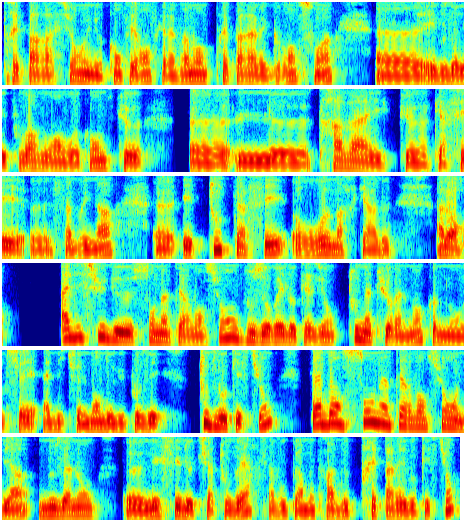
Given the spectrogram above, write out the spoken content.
préparation, une conférence qu'elle a vraiment préparée avec grand soin et vous allez pouvoir vous rendre compte que le travail qu'a fait Sabrina est tout à fait remarquable. Alors, à l'issue de son intervention, vous aurez l'occasion tout naturellement, comme on le fait habituellement, de lui poser toutes vos questions. Pendant son intervention, eh bien, nous allons euh, laisser le chat ouvert. Ça vous permettra de préparer vos questions.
